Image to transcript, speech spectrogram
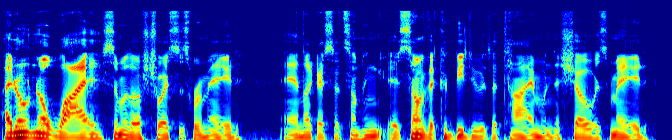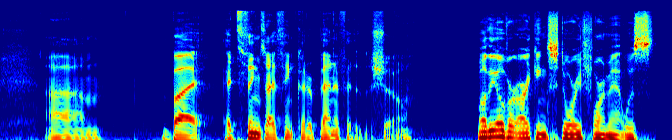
I don't know why some of those choices were made, And like I said, something some of it could be due to the time when the show was made, um, but it's things I think could have benefited the show. Well, the overarching story format was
